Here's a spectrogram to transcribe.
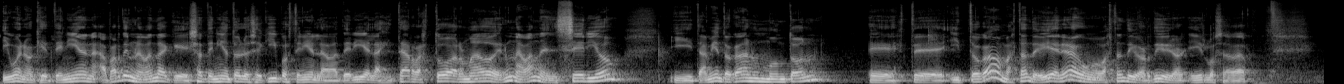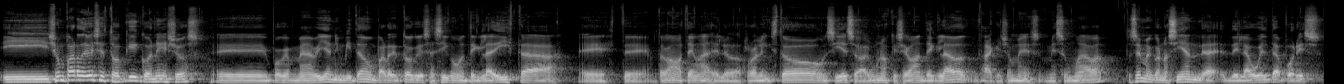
y bueno, que tenían, aparte de una banda que ya tenía todos los equipos, tenían la batería, las guitarras, todo armado, era una banda en serio y también tocaban un montón este, y tocaban bastante bien, era como bastante divertido ir- irlos a ver. Y yo un par de veces toqué con ellos, eh, porque me habían invitado a un par de toques así como tecladista, este, tocamos temas de los Rolling Stones y eso, algunos que llevaban teclado, a que yo me, sumaba, entonces me conocían de- de la vuelta por eso.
